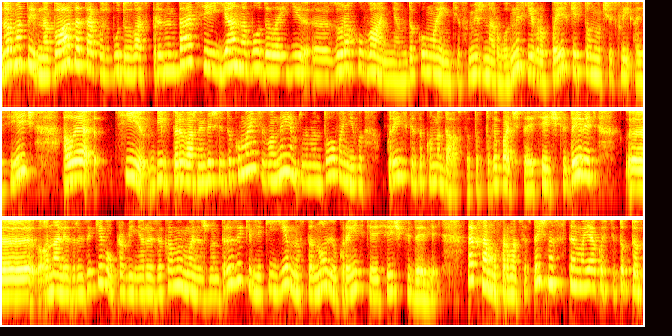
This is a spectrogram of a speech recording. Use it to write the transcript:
Нормативна база також буде у вас в презентації. Я наводила її е, з урахуванням документів міжнародних, європейських, в тому числі ICH, але ці біль- переважна більшість документів вони імплементовані в українське законодавство. Тобто, ви бачите ICHQ9, е, аналіз ризиків, управління ризиками, менеджмент ризиків, які є в настанові українській ICHQ9. Так само фармацевтична система якості, тобто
